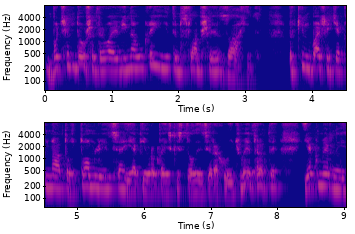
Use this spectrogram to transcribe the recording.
Бо чим довше триває війна в Україні, тим слабше Захід. Пекін бачить, як НАТО втомлюється, як європейські столиці рахують витрати, як мирні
